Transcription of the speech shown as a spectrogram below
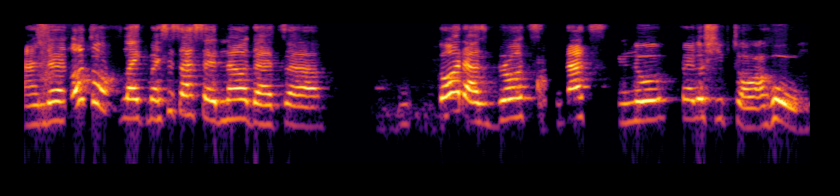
And there are a lot of, like my sister said now, that uh, God has brought that, you know, fellowship to our home.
